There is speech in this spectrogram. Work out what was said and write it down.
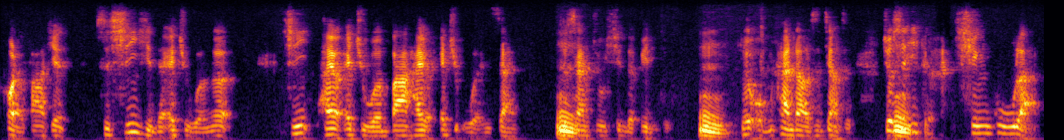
后来发现是新型的 H5N2，新还有 H5N8，还有 H 五 N 三这三株新的病毒。嗯，所以我们看到的是这样子，就是一个很轻忽啦。嗯、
